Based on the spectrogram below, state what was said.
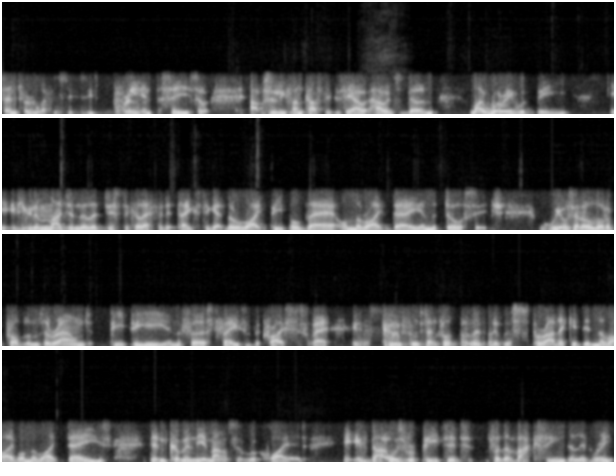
centre in Western City. It's brilliant to see. So, absolutely fantastic to see how, how it's done. My worry would be if you can imagine the logistical effort it takes to get the right people there on the right day and the dosage. We also had a lot of problems around PPE in the first phase of the crisis, where it was coming from central government, but it was sporadic. It didn't arrive on the right days, didn't come in the amounts that were required. If that was repeated for the vaccine delivery,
